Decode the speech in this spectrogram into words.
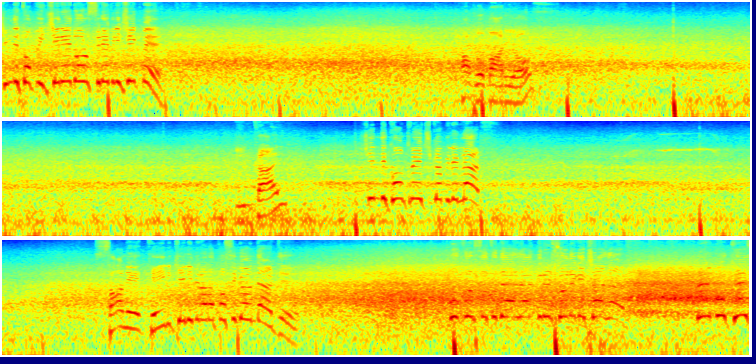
Şimdi topu içeriye doğru sürebilecek mi? Pablo Barrios. İlkay. Şimdi kontraya çıkabilirler. Sane tehlikeli bir ara pası gönderdi. Bu fırsatı değerlendirirse öne geçerler. Ve bu kez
